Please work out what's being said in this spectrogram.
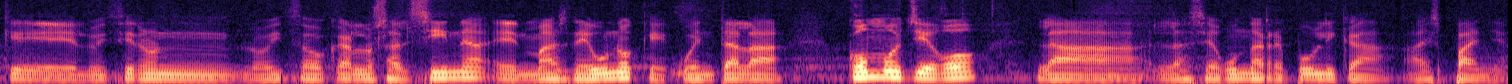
que lo hicieron, lo hizo Carlos Alsina en más de uno, que cuenta la cómo llegó la, la Segunda República a España.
